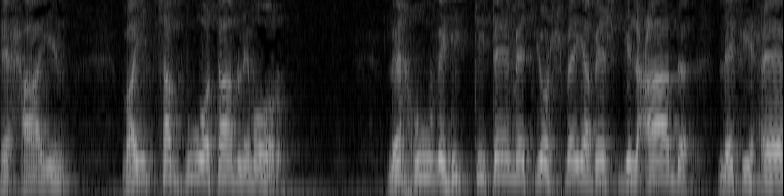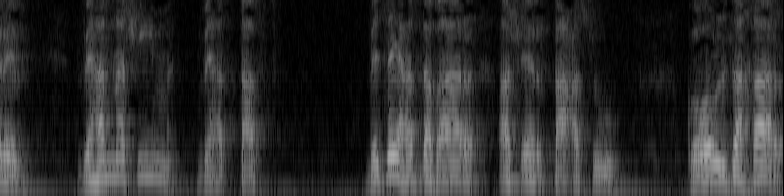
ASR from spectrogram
החיל, ויצוו אותם לאמור, לכו והכיתם את יושבי יבש גלעד לפי חרב, והנשים והטף. וזה הדבר אשר תעשו. כל זכר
